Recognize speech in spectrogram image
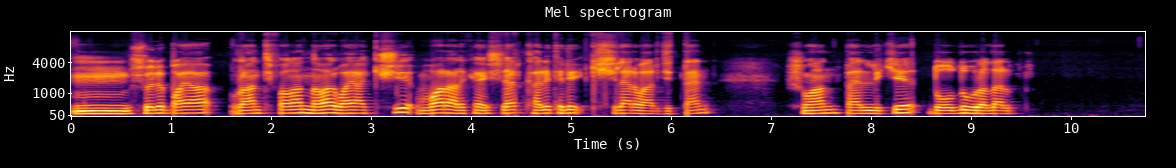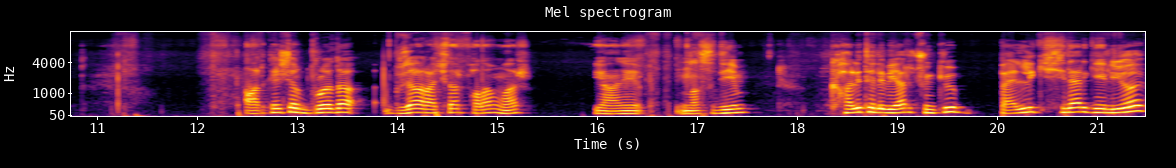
hmm, şöyle baya ranti falan da var. Baya kişi var arkadaşlar. Kaliteli kişiler var cidden. Şu an belli ki doldu buralar. Arkadaşlar burada güzel araçlar falan var. Yani nasıl diyeyim? Kaliteli bir yer çünkü belli kişiler geliyor.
